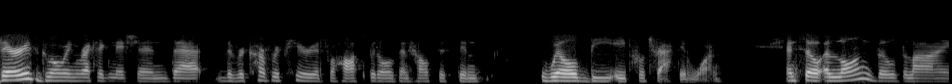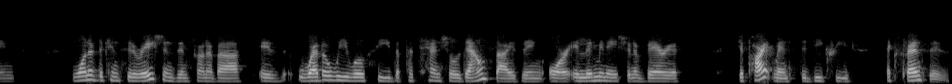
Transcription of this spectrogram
there is growing recognition that the recovery period for hospitals and health systems will be a protracted one. And so, along those lines, one of the considerations in front of us is whether we will see the potential downsizing or elimination of various departments to decrease expenses.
